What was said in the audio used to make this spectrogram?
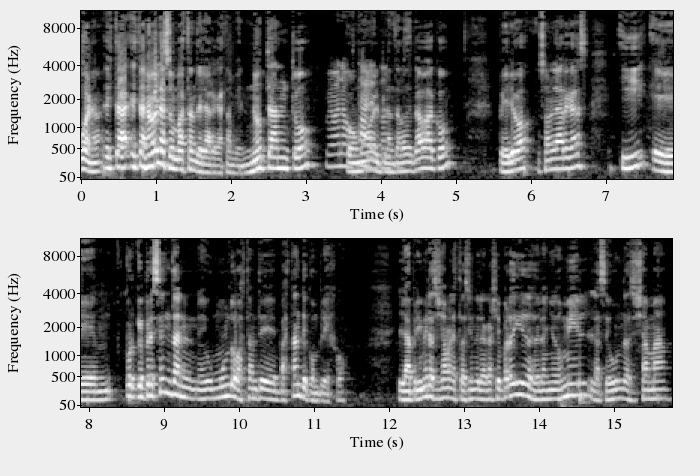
Bueno, esta- estas novelas son bastante largas también. No tanto como gustar, El entonces. plantador de tabaco, pero son largas y eh, porque presentan eh, un mundo bastante, bastante complejo. La primera se llama La estación de la calle perdida, es del año 2000. La segunda se llama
